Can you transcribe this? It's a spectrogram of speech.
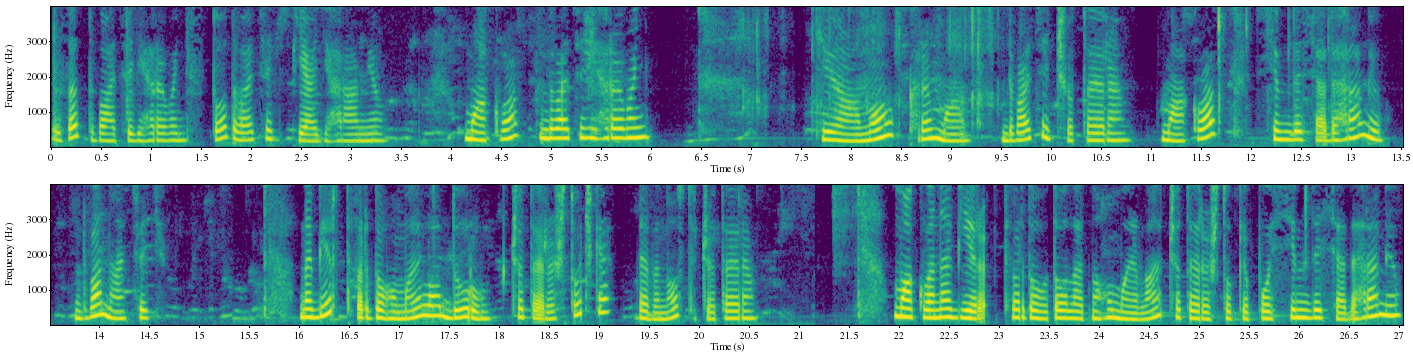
за 20 гривень 125 грамів. Маква 20 гривень. Тіамо крема 24. Маква 70 грамів 12. Набір твердого мила дуру 4 штучки 94. Маква набір твердого туалетного мила 4 штуки по 70 грамів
